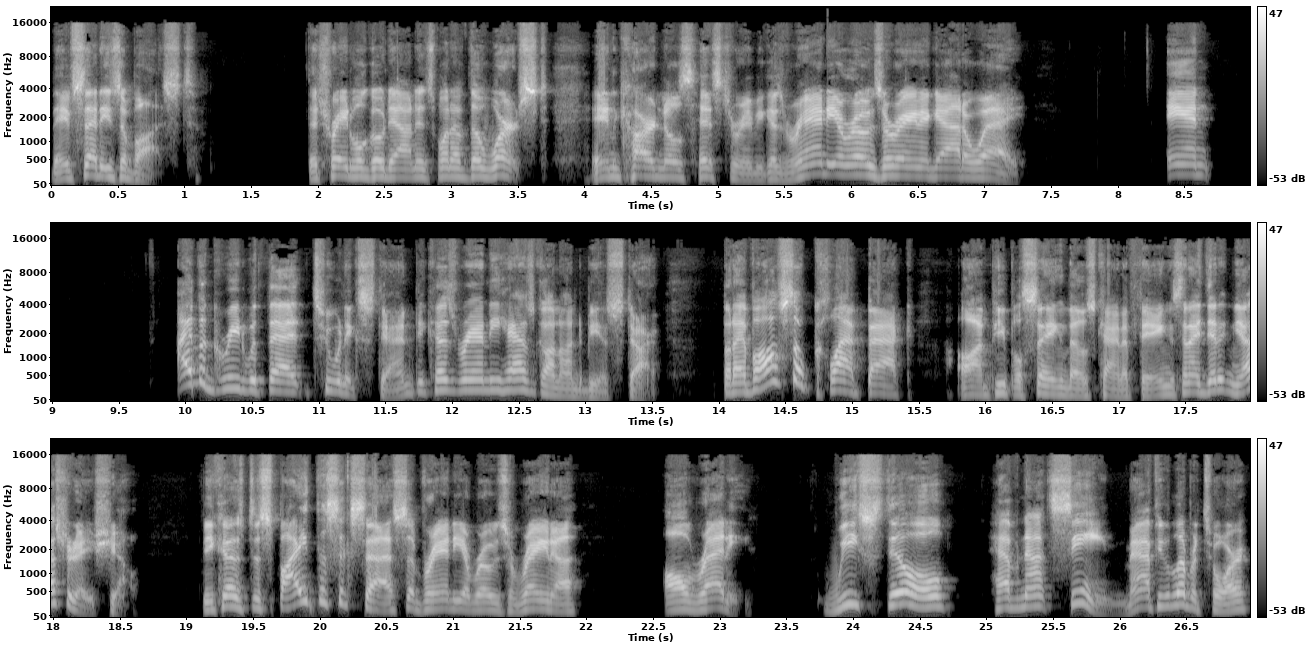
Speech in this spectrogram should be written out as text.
They've said he's a bust. The trade will go down as one of the worst in Cardinals history because Randy Arozarena got away. And I've agreed with that to an extent because Randy has gone on to be a star. But I've also clapped back on people saying those kind of things. And I did it in yesterday's show because despite the success of Randy Arozarena already, we still have not seen Matthew Liberatore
